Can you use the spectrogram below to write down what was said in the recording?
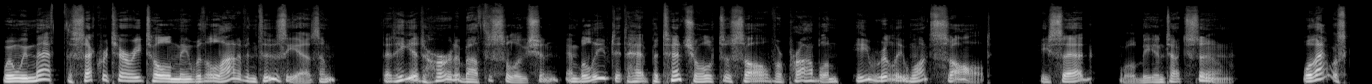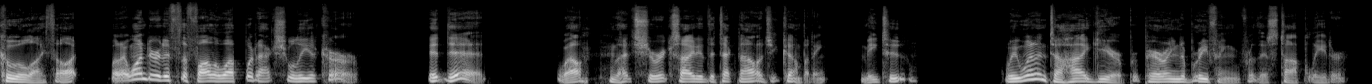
When we met, the secretary told me with a lot of enthusiasm that he had heard about the solution and believed it had potential to solve a problem he really wants solved. He said, We'll be in touch soon. Well, that was cool, I thought, but I wondered if the follow up would actually occur. It did. Well, that sure excited the technology company. Me too. We went into high gear preparing the briefing for this top leader.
